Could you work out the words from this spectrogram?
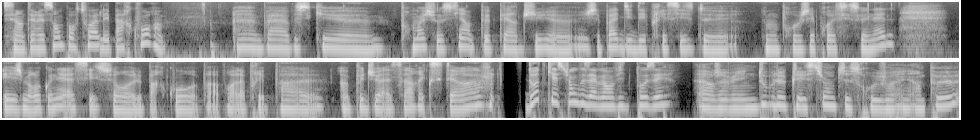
C'est intéressant pour toi les parcours? Bah, Parce que pour moi, je suis aussi un peu perdue. J'ai pas d'idée précise de, de, mon projet professionnel. Et je me reconnais assez sur le parcours par rapport à la prépa, un peu du hasard, etc. D'autres questions que vous avez envie de poser? Alors j'avais une double question qui se rejoigne un peu.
